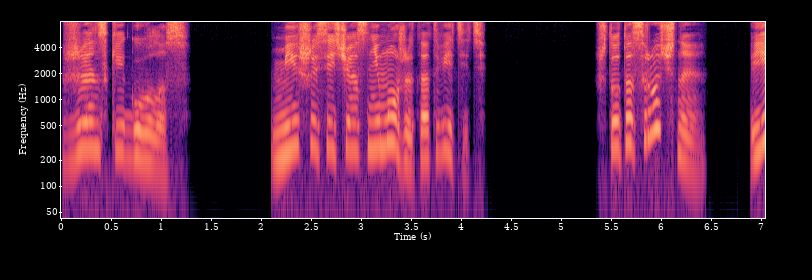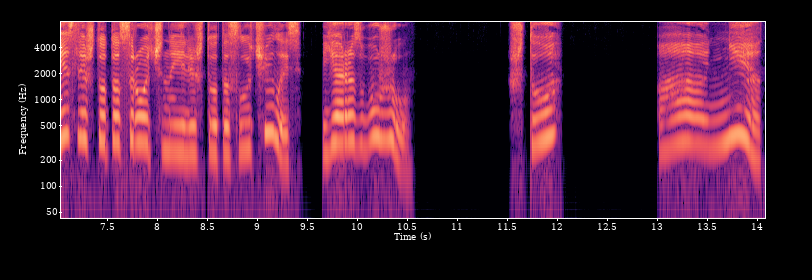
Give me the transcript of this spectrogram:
Женский голос. Миша сейчас не может ответить. «Что-то срочное? Если что-то срочное или что-то случилось, я разбужу». «Что? А, нет,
